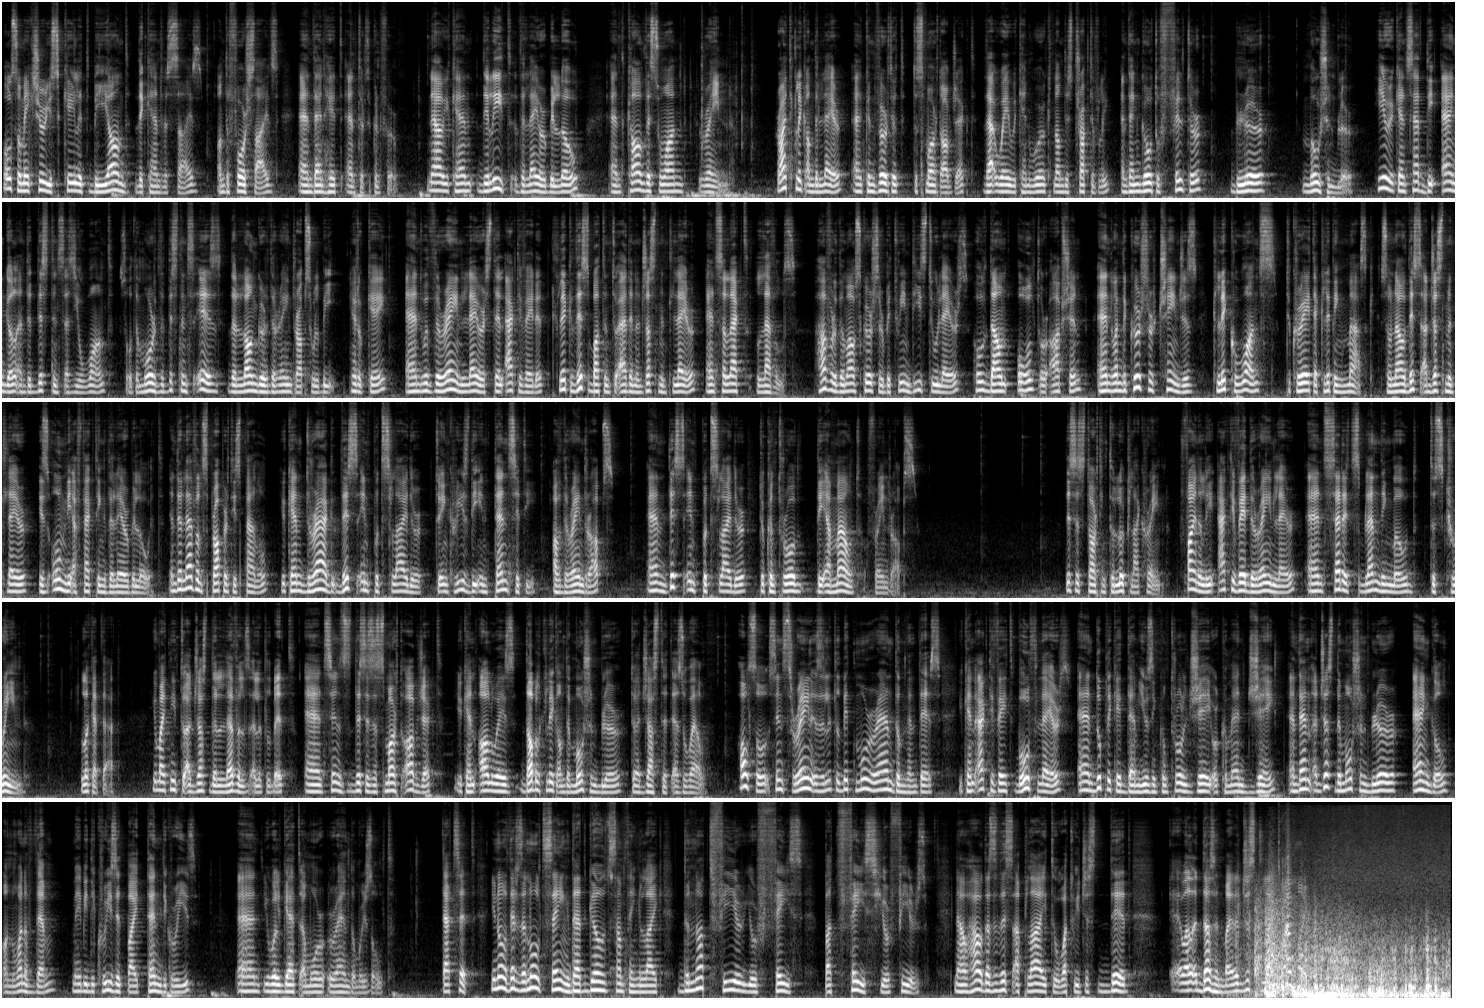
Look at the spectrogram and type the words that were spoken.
Also make sure you scale it beyond the canvas size on the four sides and then hit enter to confirm. Now you can delete the layer below and call this one rain. Right click on the layer and convert it to smart object. That way we can work non-destructively. And then go to filter, blur, motion blur. Here you can set the angle and the distance as you want. So the more the distance is, the longer the raindrops will be. Hit OK. And with the rain layer still activated, click this button to add an adjustment layer and select levels. Hover the mouse cursor between these two layers, hold down Alt or Option, and when the cursor changes, click once to create a clipping mask. So now this adjustment layer is only affecting the layer below it. In the levels properties panel, you can drag this input slider to increase the intensity of the raindrops and this input slider to control the amount of raindrops. This is starting to look like rain. Finally, activate the rain layer and set its blending mode to screen. Look at that you might need to adjust the levels a little bit. And since this is a smart object, you can always double click on the motion blur to adjust it as well. Also, since rain is a little bit more random than this, you can activate both layers and duplicate them using Ctrl J or Command J and then adjust the motion blur angle on one of them, maybe decrease it by 10 degrees, and you will get a more random result. That's it. You know, there's an old saying that goes something like, do not fear your face, but face your fears. Now, how does this apply to what we just did? Eh, well, it doesn't, but it just like, oh my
